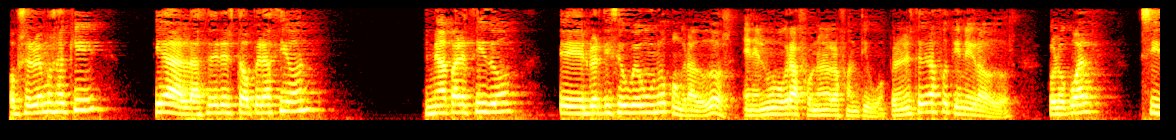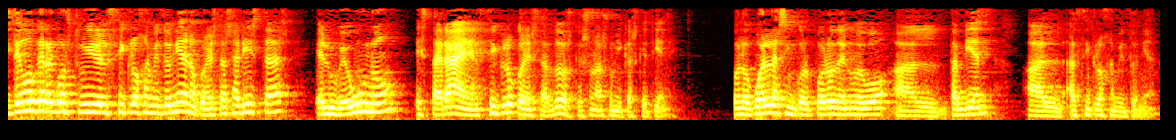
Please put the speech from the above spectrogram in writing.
Observemos aquí que al hacer esta operación me ha aparecido el vértice V1 con grado 2, en el nuevo grafo, no en el grafo antiguo, pero en este grafo tiene grado 2. Con lo cual, si tengo que reconstruir el ciclo hamiltoniano con estas aristas, el V1 estará en el ciclo con estas dos, que son las únicas que tiene. Con lo cual las incorporo de nuevo también al, al ciclo hamiltoniano.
